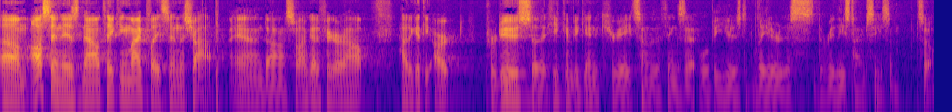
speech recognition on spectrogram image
Um, Austin is now taking my place in the shop, and uh, so I've got to figure out how to get the art produced so that he can begin to create some of the things that will be used later this the release time season. So,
